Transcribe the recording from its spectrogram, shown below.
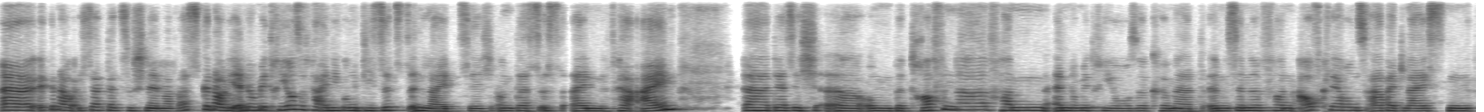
äh, genau, ich sage dazu schnell mal was. Genau, die Endometriosevereinigung, die sitzt in Leipzig und das ist ein Verein, äh, der sich äh, um Betroffene von Endometriose kümmert, im Sinne von Aufklärungsarbeit leisten.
